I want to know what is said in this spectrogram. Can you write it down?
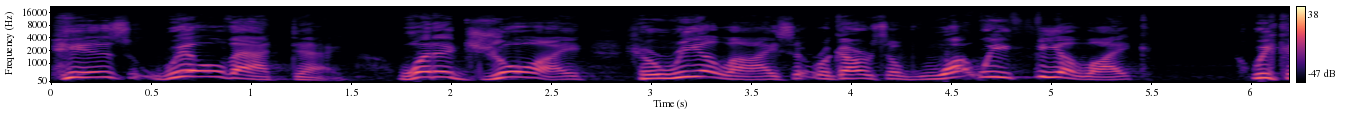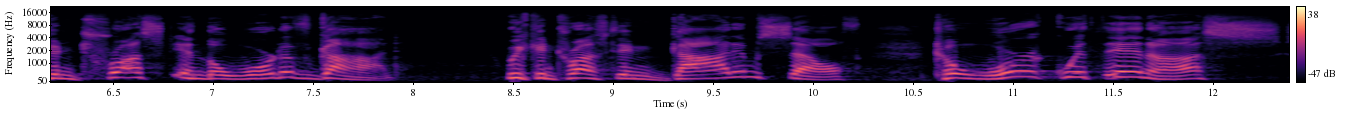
His will that day. What a joy to realize that, regardless of what we feel like, we can trust in the Word of God. We can trust in God Himself to work within us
